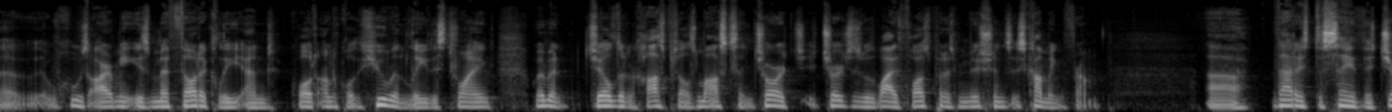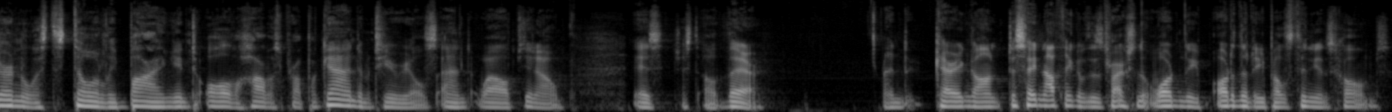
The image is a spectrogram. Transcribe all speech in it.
uh, whose army is methodically and quote unquote humanly destroying women, children, hospitals, mosques, and church, churches with white phosphorus munitions is coming from. Uh, that is to say, the journalist is totally buying into all of Hamas propaganda materials and, well, you know, is just out there. And carrying on, to say nothing of the destruction of ordinary, ordinary Palestinians' homes.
